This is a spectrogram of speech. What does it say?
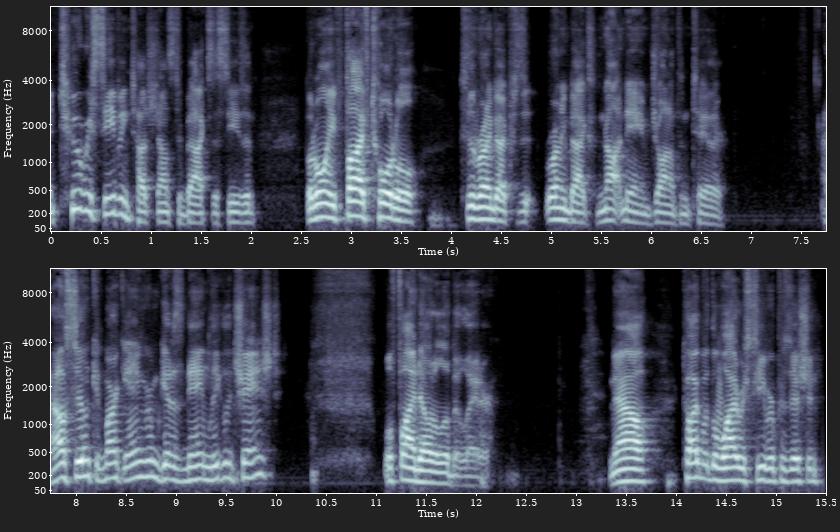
and two receiving touchdowns to backs this season, but only five total to the running back running backs not named Jonathan Taylor. How soon can Mark Ingram get his name legally changed? We'll find out a little bit later. Now, talk about the wide receiver position.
